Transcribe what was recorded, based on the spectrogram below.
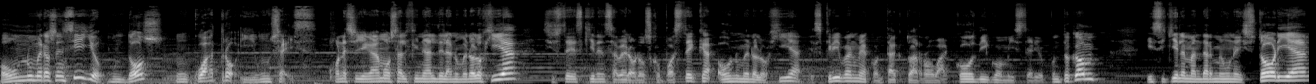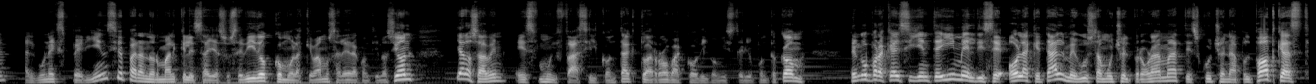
o un número sencillo, un 2, un 4 y un 6. Con eso llegamos al final de la numerología. Si ustedes quieren saber horóscopo azteca o numerología, escríbanme a contacto arroba códigomisterio.com. Y si quieren mandarme una historia, alguna experiencia paranormal que les haya sucedido, como la que vamos a leer a continuación, ya lo saben, es muy fácil, contacto arroba códigomisterio.com. Tengo por acá el siguiente email, dice, hola, ¿qué tal? Me gusta mucho el programa, te escucho en Apple Podcast,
